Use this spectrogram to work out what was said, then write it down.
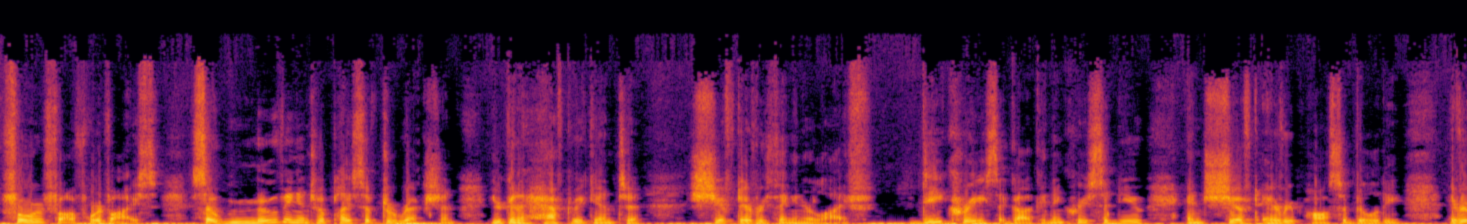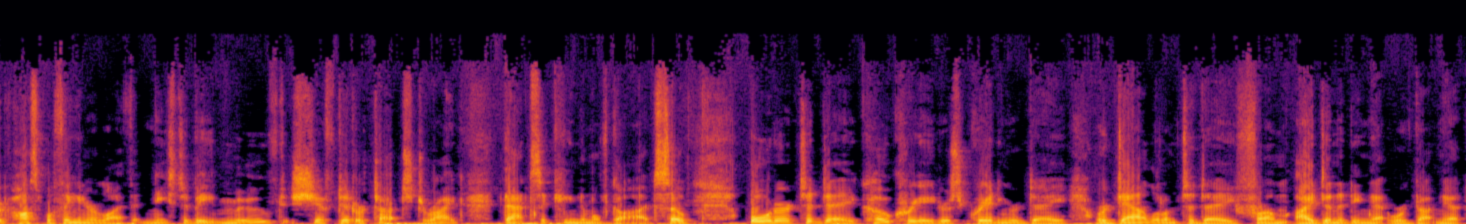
for, for advice. So moving into a place of direction, you're going to have to begin to shift everything in your life decrease that God can increase in you and shift every possibility, every possible thing in your life that needs to be moved, shifted, or touched, right? That's the kingdom of God. So order today co-creators creating your day or download them today from identitynetwork.net.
